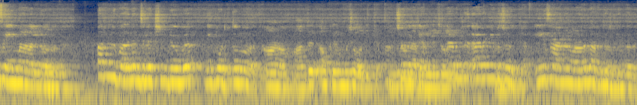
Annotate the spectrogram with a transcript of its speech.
സെയിം ആണല്ലോ പറഞ്ഞു പതിനഞ്ച് ലക്ഷം രൂപ നീ കൊടുത്തു എന്ന് പറഞ്ഞു. ആണോ? അത് ഓക്കെ നമുക്ക് ചോദിക്കാം. ചോദിക്കാം. ഇറങ്ങിയിട്ട് ചോദിക്കാം. ഈ സാധനമാണ് പറഞ്ഞിരിക്കുന്നത്.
